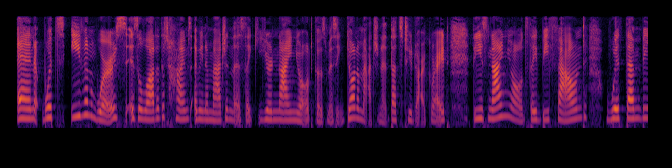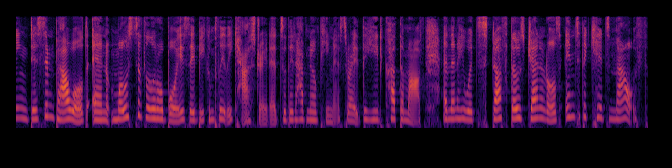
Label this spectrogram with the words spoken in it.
And what's even worse is a lot of the times, I mean, imagine this like your nine year old goes missing. Don't imagine it. That's too dark, right? These nine year olds, they'd be found with them being disemboweled, and most of the little boys, they'd be completely castrated. So they'd have no penis, right? He'd cut them off, and then he would stuff those genitals into the kid's mouth.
